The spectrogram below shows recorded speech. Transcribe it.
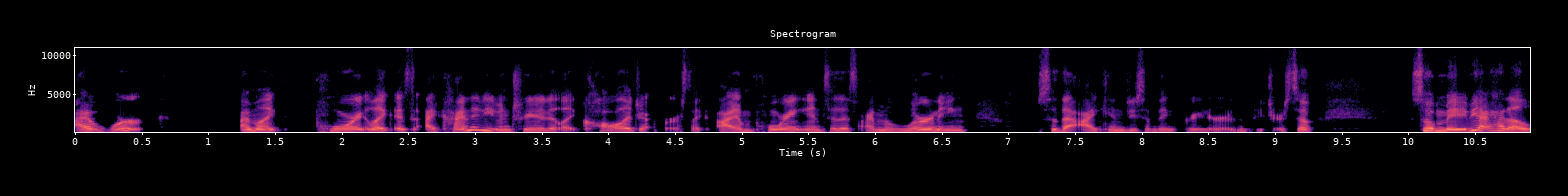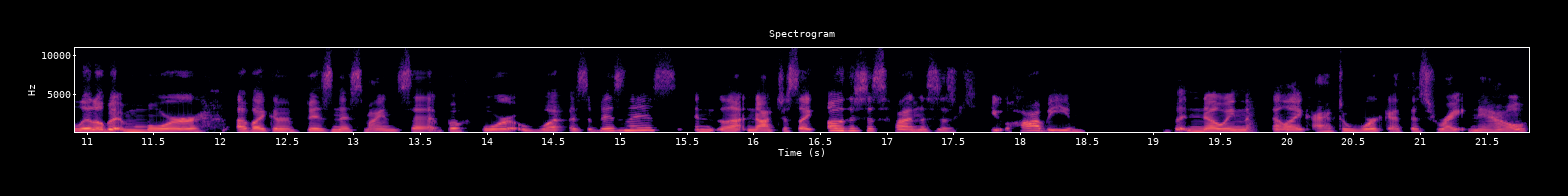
i work. I'm like pouring like it's i kind of even treated it like college at first like i am pouring into this i'm learning so that i can do something greater in the future. So so maybe i had a little bit more of like a business mindset before it was a business and not just like oh this is fun this is a cute hobby but knowing that like I have to work at this right now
